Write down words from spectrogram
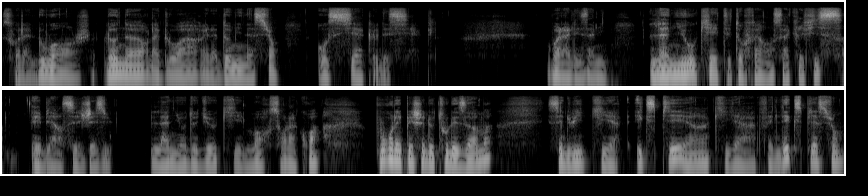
soit la louange, l'honneur, la gloire et la domination au siècle des siècles. Voilà les amis, l'agneau qui a été offert en sacrifice, eh bien c'est Jésus, l'agneau de Dieu qui est mort sur la croix pour les péchés de tous les hommes. C'est lui qui a expié, hein, qui a fait l'expiation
